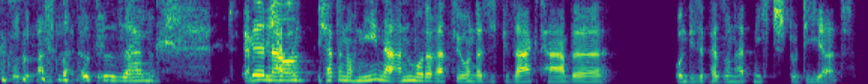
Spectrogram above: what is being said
Eine große Bandbreite. sozusagen. Ne? Ähm, genau. Ich hatte, ich hatte noch nie in der Anmoderation, dass ich gesagt habe, und diese Person hat nicht studiert.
